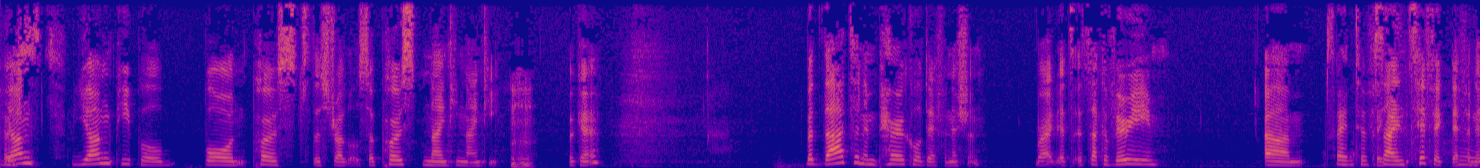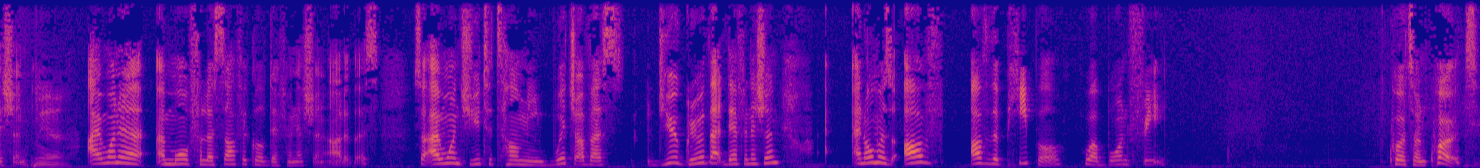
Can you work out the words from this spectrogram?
young Post. young people born post the struggle, so post 1990. Okay. But that's an empirical definition, right? It's it's like a very um, Scientific. scientific definition. Yeah. I want a, a more philosophical definition out of this. So I want you to tell me which of us do you agree with that definition? And almost of of the people who are born free, quote unquote,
